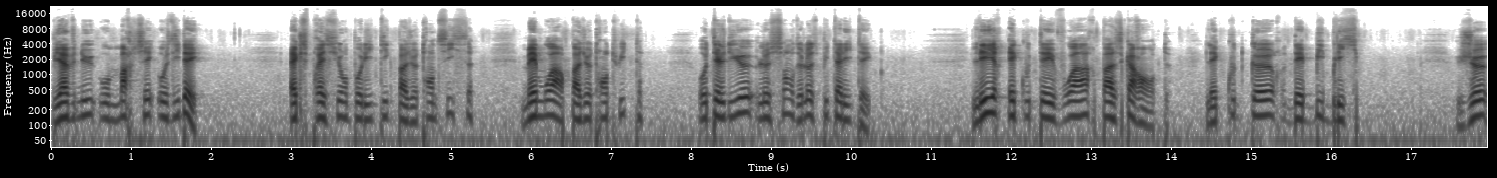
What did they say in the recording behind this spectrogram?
Bienvenue au marché aux idées. Expression politique page 36. Mémoire page 38. Hôtel-Dieu, le sens de l'hospitalité. Lire, écouter, voir page 40 les coups de cœur des Biblies. Je,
